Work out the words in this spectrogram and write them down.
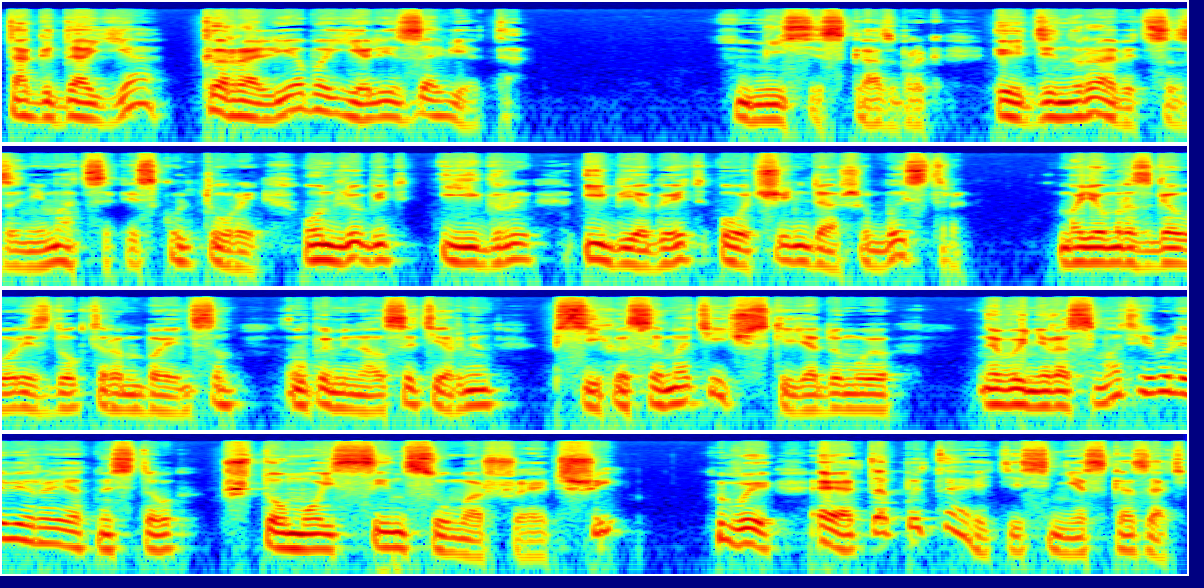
тогда я королева Елизавета». «Миссис Казбрак, Эдди нравится заниматься физкультурой. Он любит игры и бегает очень даже быстро». В моем разговоре с доктором Бэйнсом упоминался термин «психосоматический». Я думаю, вы не рассматривали вероятность того, что мой сын сумасшедший? Вы это пытаетесь мне сказать?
